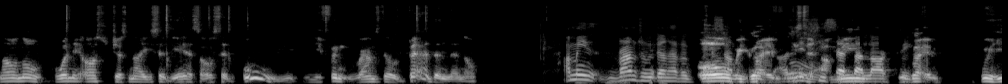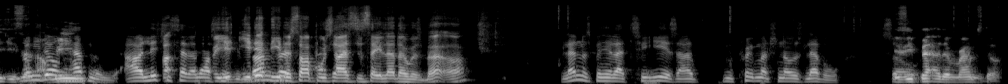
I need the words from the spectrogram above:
No, no. When they asked you just now, you said yes. I said, "Ooh, you, you think Ramsdale's better than Leno?" I mean, Ramsey, we don't have a. good Oh, we got him. I He said, literally "I said mean, that last we week. got him. We- He No, you don't mean, have me. I literally said that last But you, week. you didn't need a sample size to say Leno was better. Leonard's been here like two years. I we pretty much know his level. So Is he better than Ramsdale?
